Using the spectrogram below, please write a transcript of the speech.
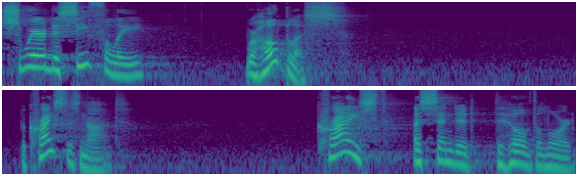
swear deceitfully. We're hopeless. But Christ is not. Christ ascended the hill of the Lord.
